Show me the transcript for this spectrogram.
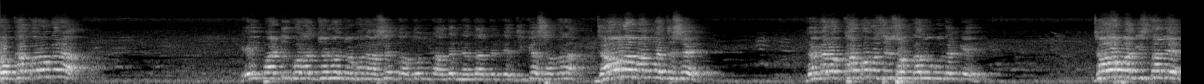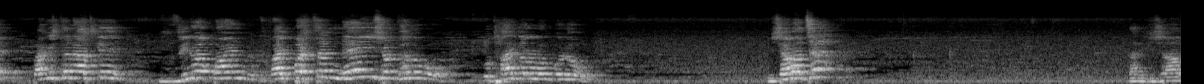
রক্ষা করো কেরা এই পার্টি করার জন্য যখন আসে, তখন তাদের নেতাদেরকে জিজ্ঞাসা করা, যাও না বাংলাদেশে। জায়গা রক্ষা করো সেই সংখ্যালঘুদেরকে। যাও পাকিস্তানে। পাকিস্তানে আজকে জিরো পয়েন্ট ফাইভ পার্সেন্ট নেই সংখ্যালঘু। কোথায় গেল লোকগুলো? হিসাব আছে? তার হিসাব।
